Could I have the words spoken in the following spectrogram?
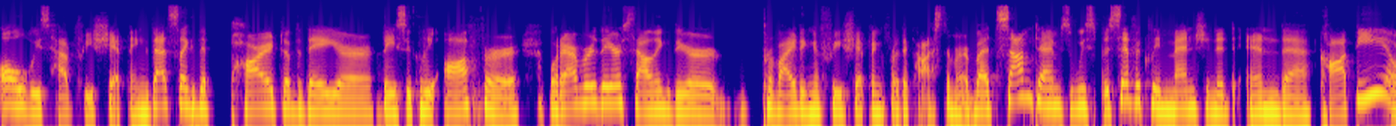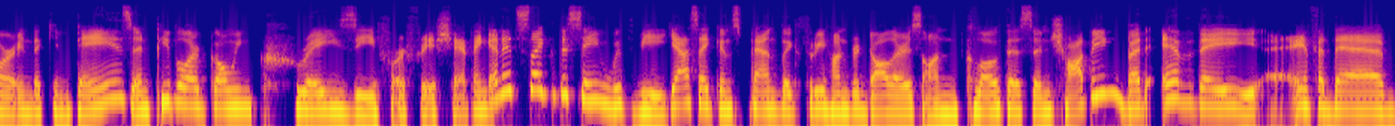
always have free shipping. That's like the part of their basically offer. Whatever they're selling, they're providing a free shipping for the customer. But sometimes we specifically mention it in the copy or in the campaigns, and people are going crazy for free shipping. And it's like the same with me. Yes, I can spend like $300 on clothes and shopping, but if they, if the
